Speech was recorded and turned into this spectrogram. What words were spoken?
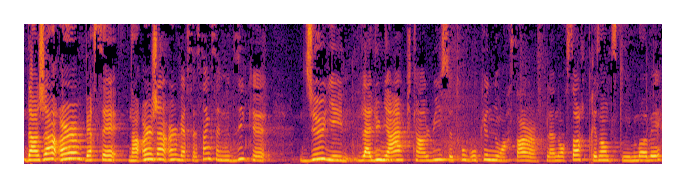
Dans Jean 1 verset dans 1 Jean 1 verset 5, ça nous dit que Dieu il est la lumière puis qu'en lui se trouve aucune noirceur. La noirceur représente ce qui est mauvais.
